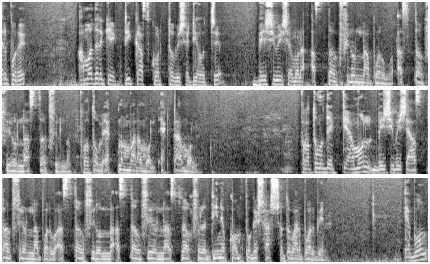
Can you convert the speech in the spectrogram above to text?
এরপরে আমাদেরকে একটি কাজ করতে হবে, সেটি হচ্ছে বেশি বেশি আমরা আস্তাক ফিরুল্লাহ পড়ব। আস্তাক ফিরুল্লাহ আস্তাক ফিরুল্লাহ প্রথম, এক নম্বর আমল, একটা আমল। প্রথমত একটি আমল, বেশি বেশি আস্তাক ফিরুল্লাহ পড়ব। আস্তাক ফিরুল্লাহ আস্তাক ফিরুল্লাহ আস্তাক ফিরুল্লাহ দিনে কমপক্ষে সাতশতবার পড়বেন। এবং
